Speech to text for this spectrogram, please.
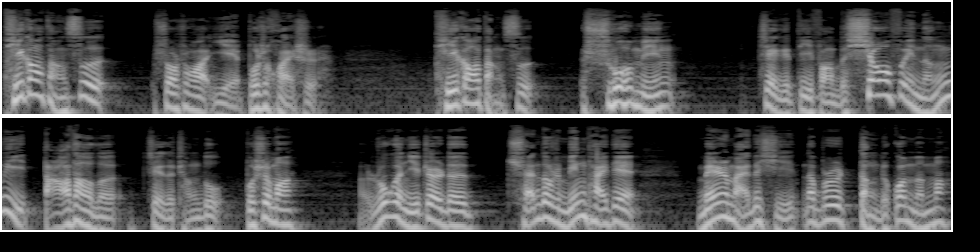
提高档次，说实话也不是坏事。提高档次说明。这个地方的消费能力达到了这个程度，不是吗？如果你这儿的全都是名牌店，没人买得起，那不是等着关门吗？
